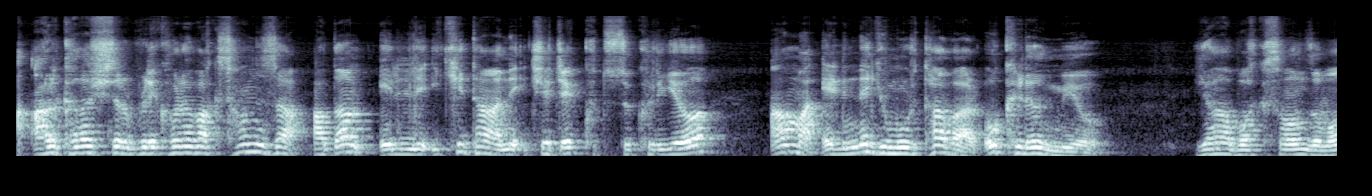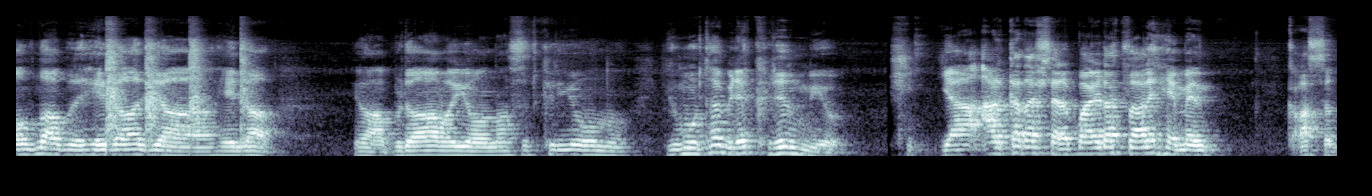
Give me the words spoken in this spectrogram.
Arkadaşlar bu rekora baksanıza adam 52 tane içecek kutusu kırıyor ama elinde yumurta var o kırılmıyor. Ya baksanıza vallahi bu helal ya helal. Ya bravo ya nasıl kırıyor onu. Yumurta bile kırılmıyor. Ya arkadaşlar bayrakları hemen asın.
